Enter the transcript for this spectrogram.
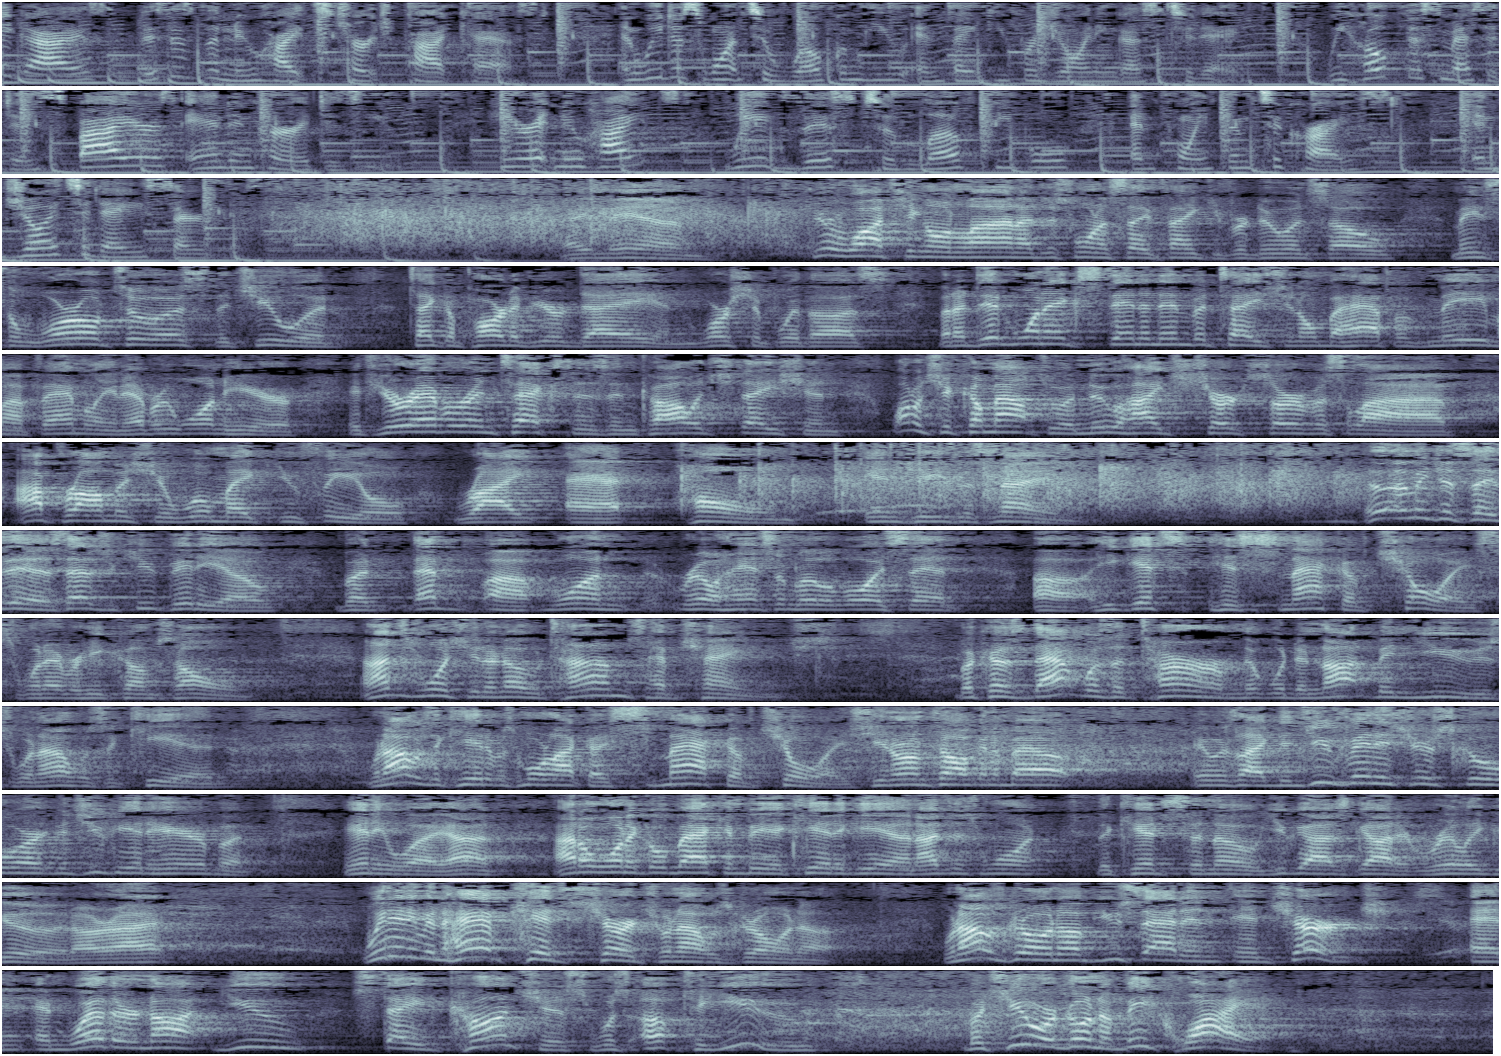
Hey guys, this is the New Heights Church podcast, and we just want to welcome you and thank you for joining us today. We hope this message inspires and encourages you. Here at New Heights, we exist to love people and point them to Christ. Enjoy today's service. Amen. If you're watching online, I just want to say thank you for doing so. It means the world to us that you would take a part of your day and worship with us. But I did want to extend an invitation on behalf of me, my family, and everyone here. If you're ever in Texas in College Station, why don't you come out to a New Heights Church service live? I promise you we'll make you feel right at home in Jesus' name. Let me just say this. That was a cute video, but that uh, one real handsome little boy said uh, he gets his snack of choice whenever he comes home. And I just want you to know times have changed because that was a term that would have not been used when I was a kid. When I was a kid, it was more like a smack of choice. You know what I'm talking about? It was like, did you finish your schoolwork? Did you get here? But anyway, I, I don't want to go back and be a kid again. I just want the kids to know you guys got it really good. All right. We didn't even have kids church when I was growing up. When I was growing up, you sat in, in church and, and whether or not you stayed conscious was up to you, but you were going to be quiet.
